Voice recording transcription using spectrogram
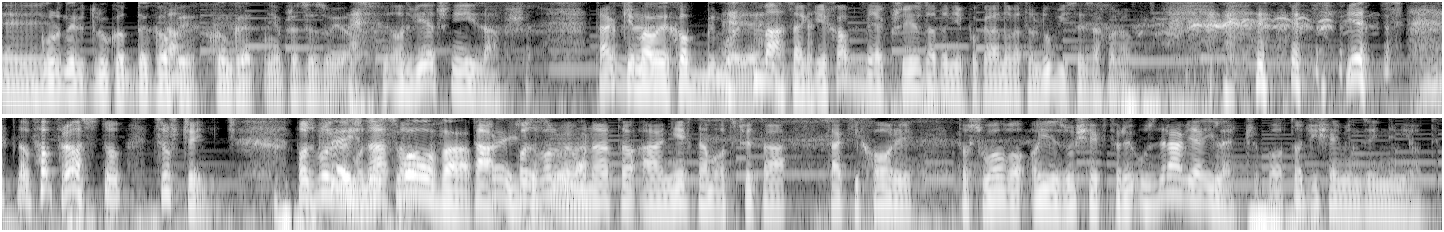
Y, Górnych dróg oddechowych, Tak. konkretnie precyzując. Odwiecznie i zawsze. Tak, Takie małe hobby moje. Ma takie hobby, jak przyjeżdża do Niepokalanowa, to lubi sobie zachorować. Więc, no po prostu, cóż czynić? Pozwólmy Przejść mu na to, słowa, Tak, pozwólmy mu na to, a niech nam odczyta taki chory to słowo o Jezusie, który uzdrawia i leczy, bo to dzisiaj między innymi o tym.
